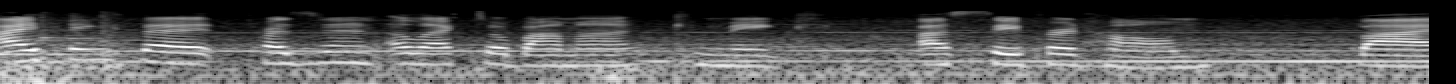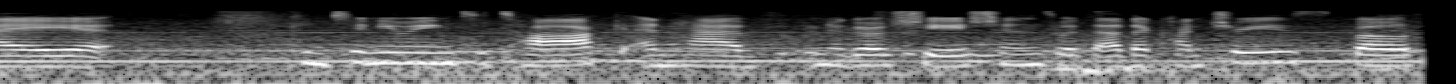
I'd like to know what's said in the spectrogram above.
I think that President elect Obama can make us safer at home by continuing to talk and have negotiations with other countries, both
